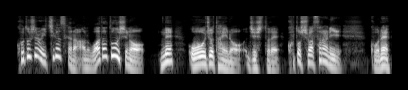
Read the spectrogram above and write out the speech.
今年の1月から、あの、和田投手のね、大所帯の自主トレ、今年はさらに、こうね、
